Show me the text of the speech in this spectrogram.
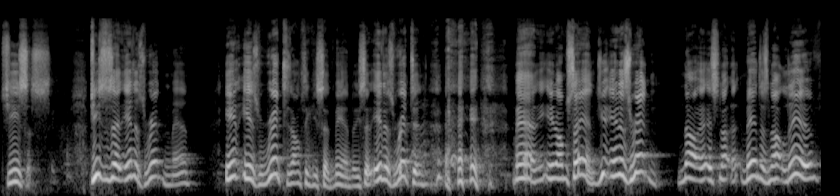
Jesus. Jesus said, It is written, man. It is written. I don't think he said man, but he said, It is written. man, you know what I'm saying? It is written. No, it's not. Man does not live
